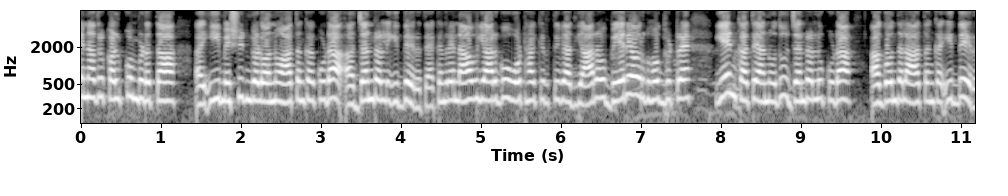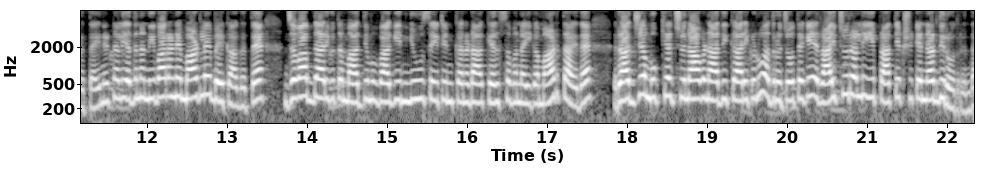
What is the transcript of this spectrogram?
ಏನಾದರೂ ಕಳ್ಕೊಂಡ್ಬಿಡುತ್ತಾ ಈ ಮೆಷಿನ್ಗಳು ಅನ್ನೋ ಆತಂಕ ಕೂಡ ಜನರಲ್ಲಿ ಇದ್ದೇ ಇರುತ್ತೆ. ಯಾಕಂದ್ರೆ ನಾವು ಯಾರಿಗೋ ಓಟ್ ಹಾಕಿರ್ತೀವಿ, ಅದು ಯಾರೋ ಬೇರೆಯವ್ರಿಗೆ ಹೋಗ್ಬಿಟ್ರೆ ಏನ್ ಕತೆ ಅನ್ನೋದು ಜನರಲ್ಲೂ ಕೂಡ ಆ ಗೊಂದಲ, ಆತಂಕ ಇದ್ದೇ ಇರುತ್ತೆ. ಈ ನಿಟ್ಟಿನಲ್ಲಿ ಅದನ್ನ ನಿವಾರಣೆ ಮಾಡಲೇಬೇಕಾಗುತ್ತೆ. ಜವಾಬ್ದಾರಿಯುತ ಮಾಧ್ಯಮವಾಗಿ ನ್ಯೂಸ್ ಏಟಿನ್ ಕನ್ನಡ ಕೆಲಸವನ್ನ ಈಗ ಮಾಡ್ತಾ ಇದೆ. ರಾಜ್ಯ ಮುಖ್ಯ ಚುನಾವಣಾಧಿಕಾರಿಗಳು ಅದ್ರ ಜೊತೆಗೆ ರಾಯಚೂರಲ್ಲಿ ಈ ಪ್ರಾತ್ಯಕ್ಷಿಕೆ ನಡೆದಿರೋದ್ರಿಂದ.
